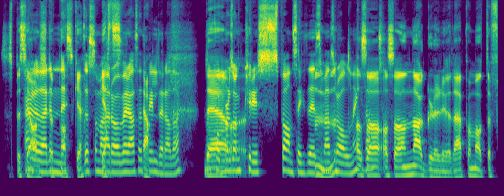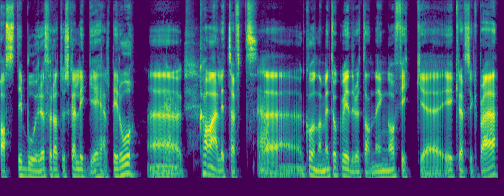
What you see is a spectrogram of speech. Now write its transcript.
det Spesialstøpt nettet som er Yes. over? Jeg har sett Ja. bilder av det. Så Det- kommer det sånn kryss på ansiktet ditt som er Mhm. strålende, og, ikke sant? og så nagler du deg på en måte fast i bordet for at du skal ligge helt i ro. Eh, kan være litt tøft. Ja. Eh, kona mi tok videreutdanning og fikk, eh, i kreftsykepleie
